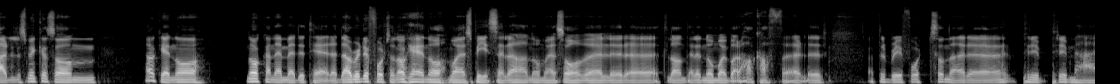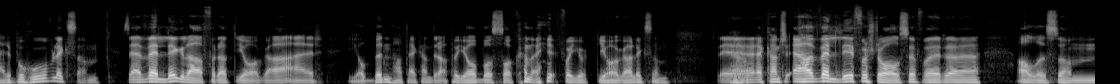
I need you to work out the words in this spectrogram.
er det liksom ikke sånn Ok, nå, nå kan jeg meditere. Da blir det fort sånn Ok, nå må jeg spise, eller nå må jeg sove, eller eh, et eller annet. Eller nå må jeg bare ha kaffe, eller At det blir fort sånn der eh, pri primærbehov, liksom. Så jeg er veldig glad for at yoga er jobben. At jeg kan dra på jobb, og så kan jeg få gjort yoga, liksom. Det, jeg, kan, jeg har veldig forståelse for uh, alle som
